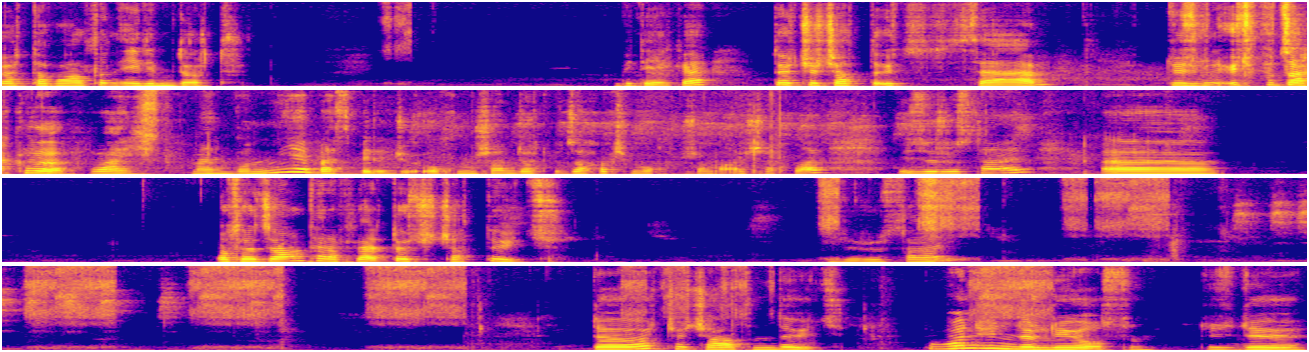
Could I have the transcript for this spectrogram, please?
4 dəfə 6-ın 24. Bir dəqiqə. 4 kök hətta 3 isə Düzgün üç bucaqlı. Vay, mən bunu niyə bəs belə oxumuşam? 4 bucaqlı kimi oxumuşam uşaqlar. Üzrü sən. Ə, oturacağın tərəfləri 4 üçatda 3. Üzrü sən. 4 kök altında 3. Bu bunun hündürlüyü olsun. Düzdür?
